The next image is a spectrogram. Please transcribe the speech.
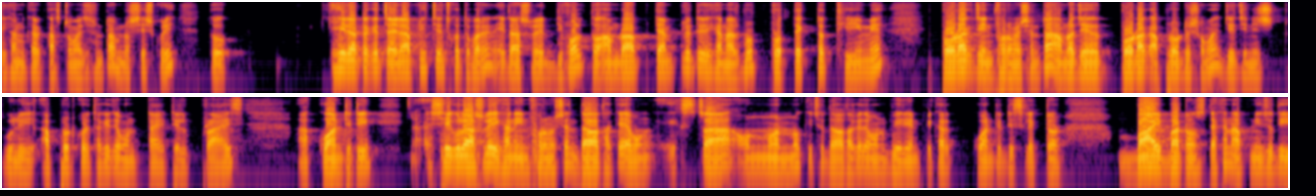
এখানকার কাস্টমাইজেশনটা আমরা শেষ করি। তো হেডারটাকে চাইলে আপনি চেঞ্জ করতে পারেন। এটা আসলে ডিফল্ট তো আমরা টেমপ্লেটের এখানে আসব। প্রত্যেকটা থিমে প্রোডাক্ট যে ইনফরমেশনটা আমরা যে প্রোডাক্ট আপলোডের সময় যে জিনিসগুলি আপলোড করে থাকি, যেমন টাইটেল প্রাইস কোয়ান্টিটি সেগুলো আসলে এখানে ইনফরমেশন দেওয়া থাকে এবং এক্সট্রা অন্যান্য কিছু দেওয়া থাকে, যেমন variant picker quantity selector buy buttons দেখেন, আপনি যদি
